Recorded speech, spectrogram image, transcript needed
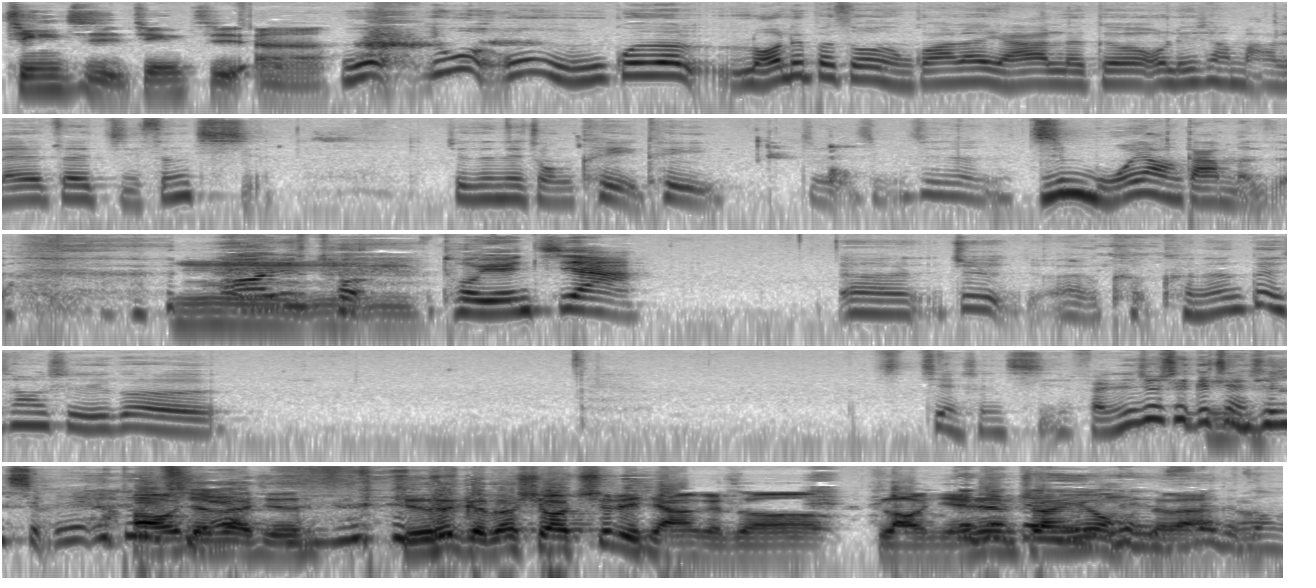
经济经济，嗯，我因为我我觉着老里八早辰光，阿拉爷辣盖屋里向买了一只健身器，就是那种可以可以，就就是骑摩样噶么子。哦，是椭椭圆机啊？呃，就是呃，可可能更像是一个健身器，反正就是一个健身器，不是一堆铁。我晓得，就是就是搿种小区里向搿种老年人专用，对吧？搿种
